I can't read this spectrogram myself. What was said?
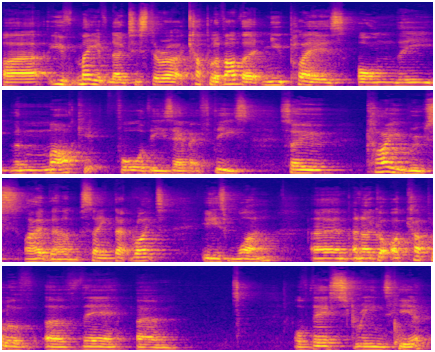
uh, you may have noticed there are a couple of other new players on the, the market for these MFDs. So Kairuhs, I hope I'm saying that right, is one. Um, and I got a couple of, of their um, of their screens here.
